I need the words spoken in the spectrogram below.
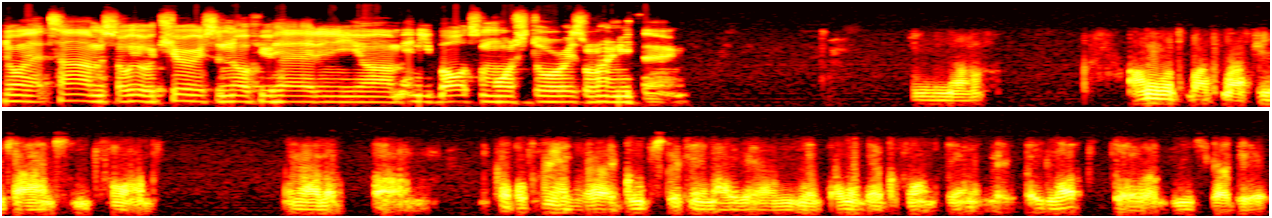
during that time. So we were curious to know if you had any um, any Baltimore stories or anything. Know, I only went to Baltimore a few times and performed. And I had a, um, a couple of friends that had groups that came out of there, and went, I went there and performed with them, and they, they loved the music I did.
